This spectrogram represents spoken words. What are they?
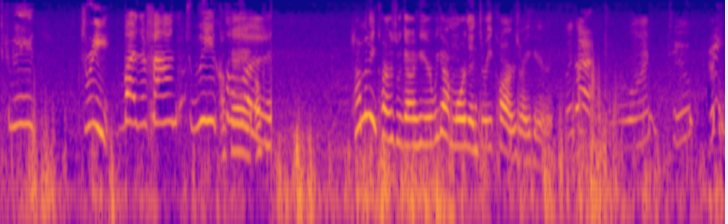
Three. Three. But I found three cars. Okay, okay. How many cars we got here? We got more than three cars right here. We got one, two, three.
